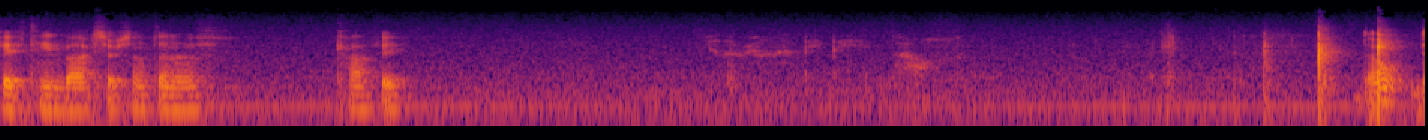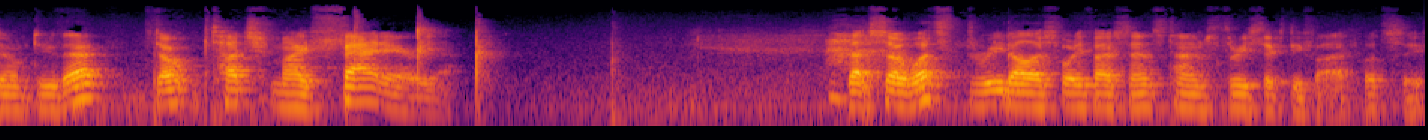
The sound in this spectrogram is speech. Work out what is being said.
15 bucks or something of coffee. You're the real MVP. No. Don't, don't do that. Don't touch my fat area. That so what's three dollars forty five cents times three sixty five? Let's see.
